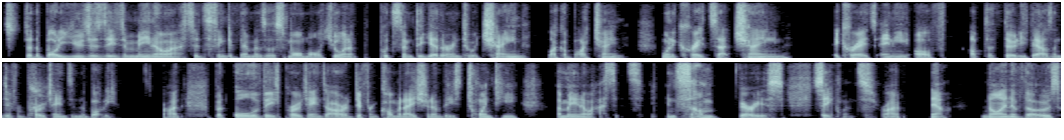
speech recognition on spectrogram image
So the body uses these amino acids, think of them as a small molecule, and it puts them together into a chain, like a bike chain. When it creates that chain, it creates any of up to 30,000 different proteins in the body, right? But all of these proteins are a different combination of these 20 amino acids in some various sequence, right? Now, nine of those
